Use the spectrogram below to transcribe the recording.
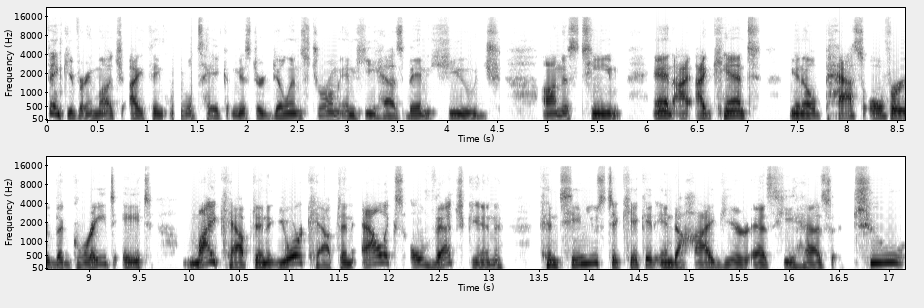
Thank you very much. I think we will take Mr. Dylan Strome, and he has been huge on this team. And I, I can't, you know, pass over the great eight. My captain, your captain, Alex Ovechkin, continues to kick it into high gear as he has two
